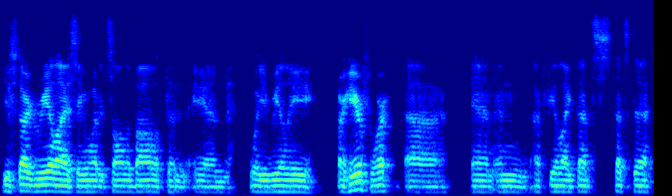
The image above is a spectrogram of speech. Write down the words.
you start realizing what it's all about and and what you really are here for. Uh, and and I feel like that's that's the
